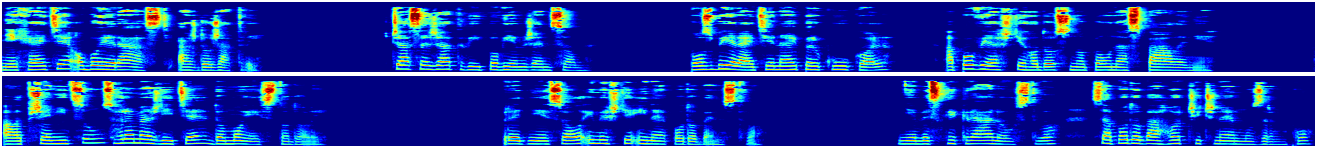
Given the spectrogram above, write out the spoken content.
Nechajte oboje rásť až do žatvy. V čase žatvy poviem žencom. Pozbierajte najprv kúkoľ a poviažte ho do snopov na spálenie. Ale pšenicu zhromaždite do mojej stodoly. Predniesol im ešte iné podobenstvo. Nebeské kráľovstvo sa podobá horčičnému zrnku,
